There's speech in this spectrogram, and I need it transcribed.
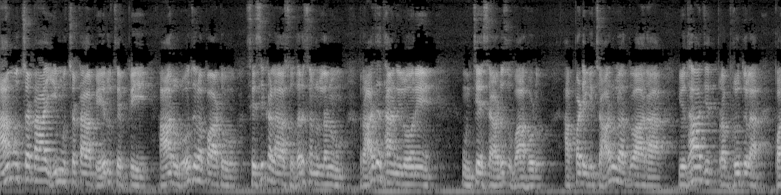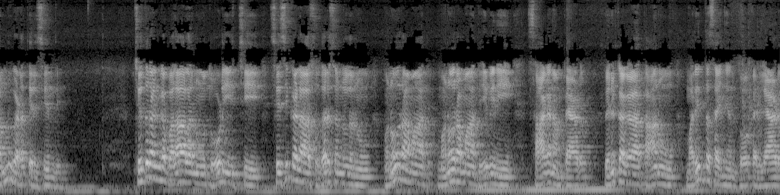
ఆ ముచ్చట ఈ ముచ్చట పేరు చెప్పి ఆరు రోజుల పాటు శశికళ సుదర్శనులను రాజధానిలోనే ఉంచేశాడు సుబాహుడు. అప్పటికి చారుల ద్వారా యుధాజిత్ ప్రభృతుల పన్నుగడ తెలిసింది. చతురంగ బలాలను తోడి ఇచ్చి శశికళ సుదర్శనులను మనోరమా మనోరమాదేవిని సాగనంపాడు. వెనుకగా తాను మరింత సైన్యంతో కదిలాడు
